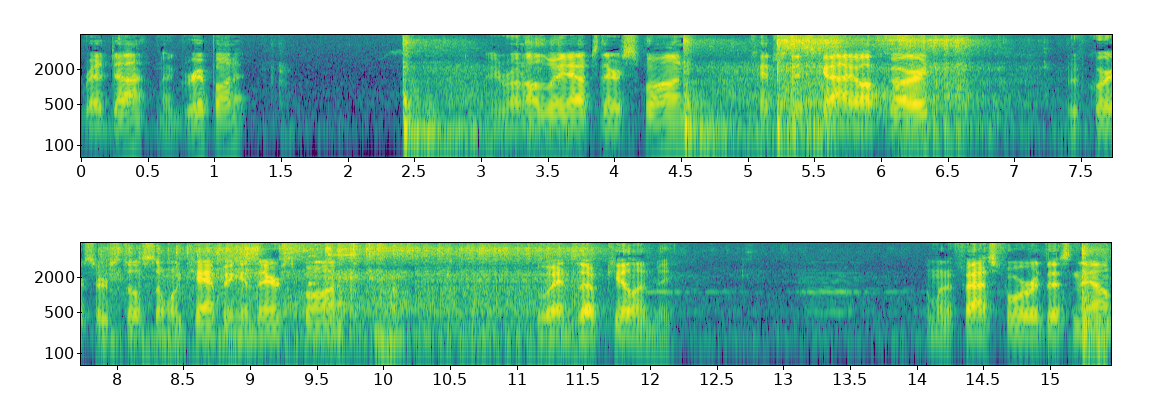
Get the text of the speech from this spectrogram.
red dot, and a grip on it. Run all the way out to their spawn, catch this guy off guard. But of course, there's still someone camping in their spawn who ends up killing me. I'm going to fast forward this now.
